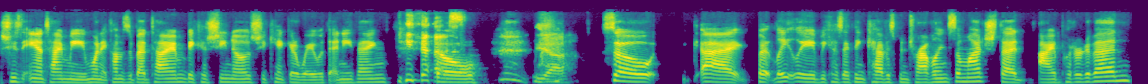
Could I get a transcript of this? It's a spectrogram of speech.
she's anti me when it comes to bedtime because she knows she can't get away with anything. Yes. So yeah. so uh but lately because i think kev has been traveling so much that i put her to bed and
